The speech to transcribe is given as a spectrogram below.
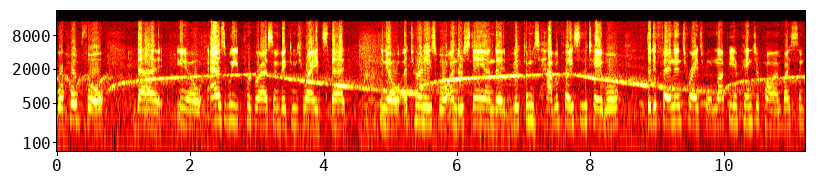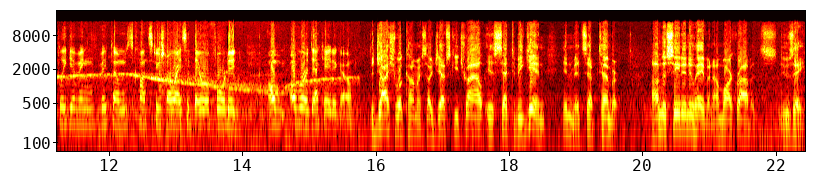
We're hopeful that, you know, as we progress in victims' rights, that, you know, attorneys will understand that victims have a place at the table. The defendant's rights will not be impinged upon by simply giving victims constitutional rights that they were afforded over a decade ago. The Joshua Komisarjevsky trial is set to begin in mid-September. On the scene in New Haven, I'm Mark Robbins, News 8.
